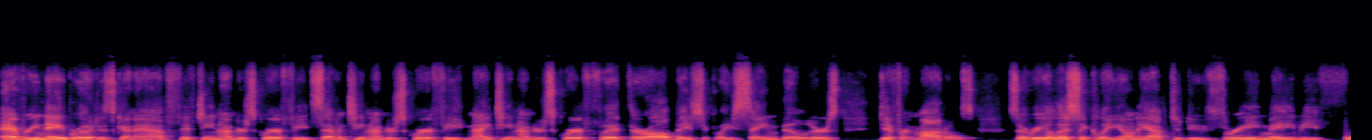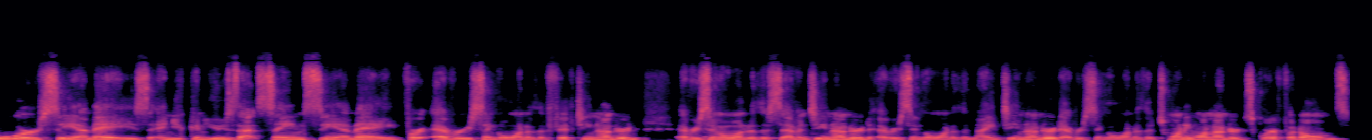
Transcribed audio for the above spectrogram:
every neighborhood is going to have 1500 square feet 1700 square feet 1900 square foot. They're all basically same builders different models. So realistically you only have to do three maybe four cmas and you can use that same cma for every single one of the 1500 every single one of the 1700 every single one of the 1900 every single one of the 2100 square foot homes.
